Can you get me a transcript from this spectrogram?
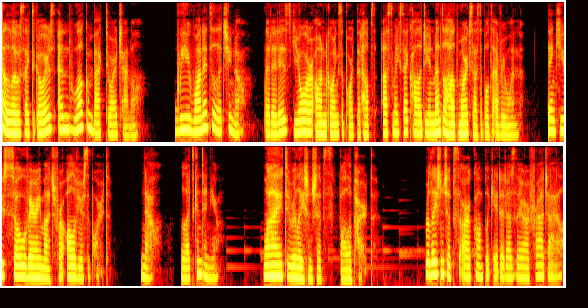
Hello, Psych2Goers, and welcome back to our channel. We wanted to let you know that it is your ongoing support that helps us make psychology and mental health more accessible to everyone. Thank you so very much for all of your support. Now, let's continue. Why do relationships fall apart? Relationships are complicated as they are fragile.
